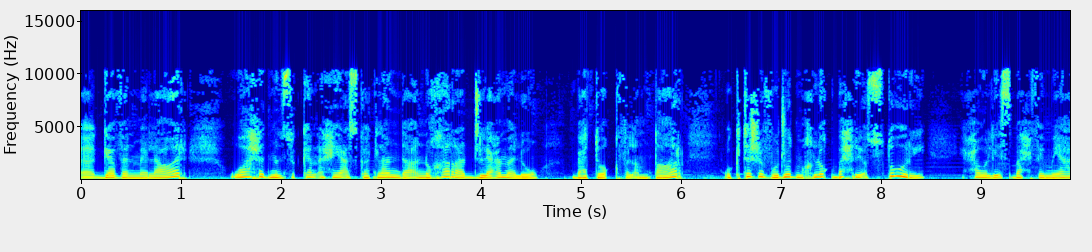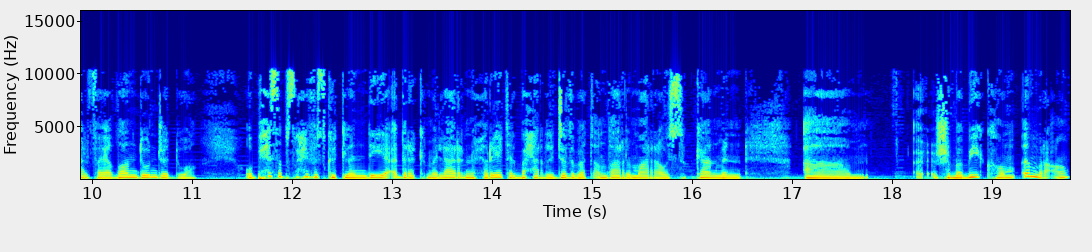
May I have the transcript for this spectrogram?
آه، جافن ميلار واحد من سكان أحياء اسكتلندا أنه خرج لعمله بعد توقف الأمطار واكتشف وجود مخلوق بحري أسطوري يحاول يسبح في مياه الفيضان دون جدوى. وبحسب صحيفة اسكتلندية أدرك ميلار أن حرية البحر اللي جذبت أنظار المارة والسكان من شبابيكهم امرأة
